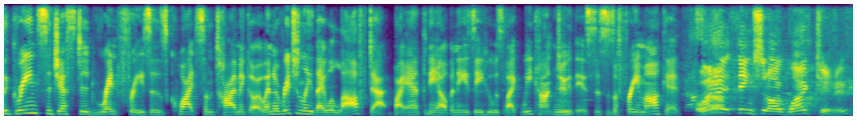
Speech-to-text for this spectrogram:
The Greens suggested rent freezes quite some time ago, and originally they were laughed at by Anthony Albanese, who was like, We can't do hmm. this. This is a free market. One of the things that I won't do,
